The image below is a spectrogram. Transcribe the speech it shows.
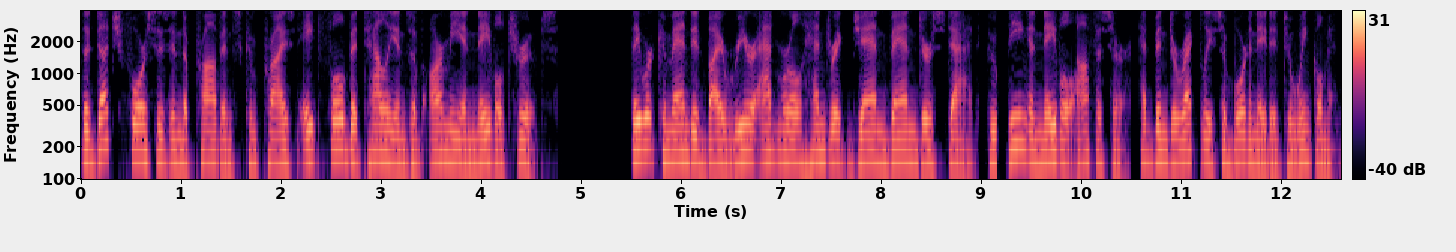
The Dutch forces in the province comprised eight full battalions of army and naval troops. They were commanded by Rear Admiral Hendrik Jan van der Stade, who, being a naval officer, had been directly subordinated to Winkelman.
